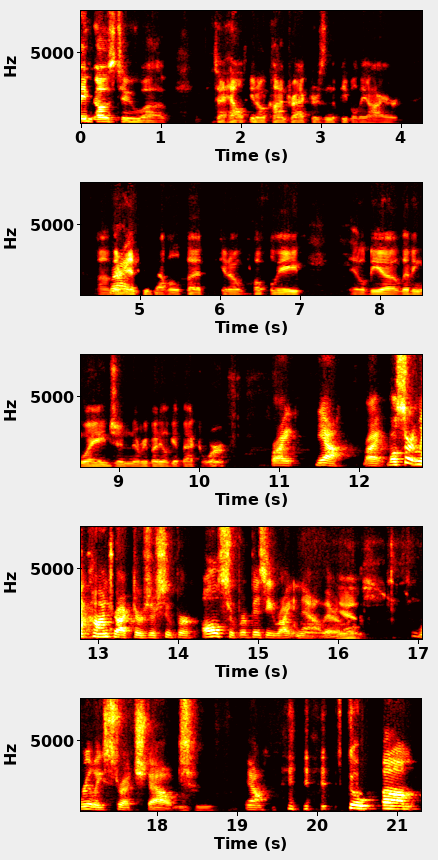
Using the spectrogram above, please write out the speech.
Same goes to uh, to help, you know, contractors and the people they hire. Um, they're Right. entry level, but you know, hopefully it'll be a living wage and everybody will get back to work. right, yeah, right. Well, certainly contractors are super, all super busy right now. They're Yes. Really stretched out. Mhm. Yeah. so, um,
